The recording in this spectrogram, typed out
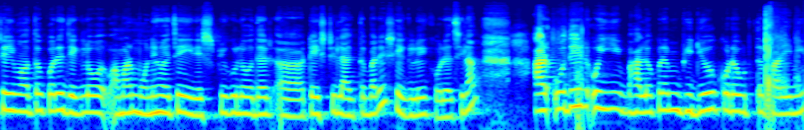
সেই মতো করে যেগুলো আমার মনে হয়েছে এই রেসিপিগুলো ওদের টেস্টি লাগতে পারে সেগুলোই করেছিলাম। আর ওদের ওই ভালো করে আমি ভিডিও করে উঠতে পারিনি।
